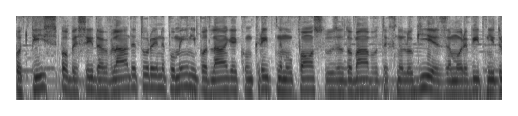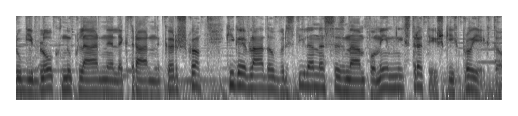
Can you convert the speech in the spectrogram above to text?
Podpis po besedah vlade torej ne pomeni podlage konkretnemu poslu za dobavo tehnologije za morebitni drugi blok nuklearne elektrarne Krško, ki ga je vlada uvrstila na seznam pomembnih strateških projektov.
